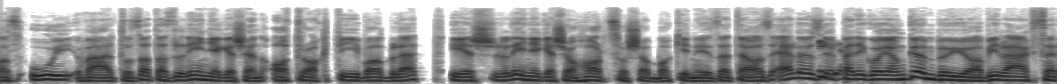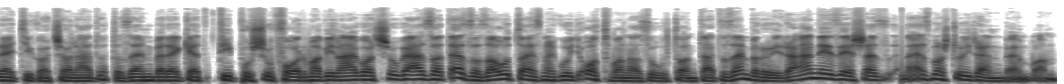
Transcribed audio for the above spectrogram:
Az új változat az lényegesen attraktívabb lett, és lényegesen harcosabb a kinézete. Az előző Igen. pedig olyan gömbölyű a világ, szeretjük a családot, az embereket, típusú formavilágot sugárzat. Ez az autó, ez meg úgy ott van az úton. Tehát az ember úgy ránéz, és ez, ez most úgy rendben van.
